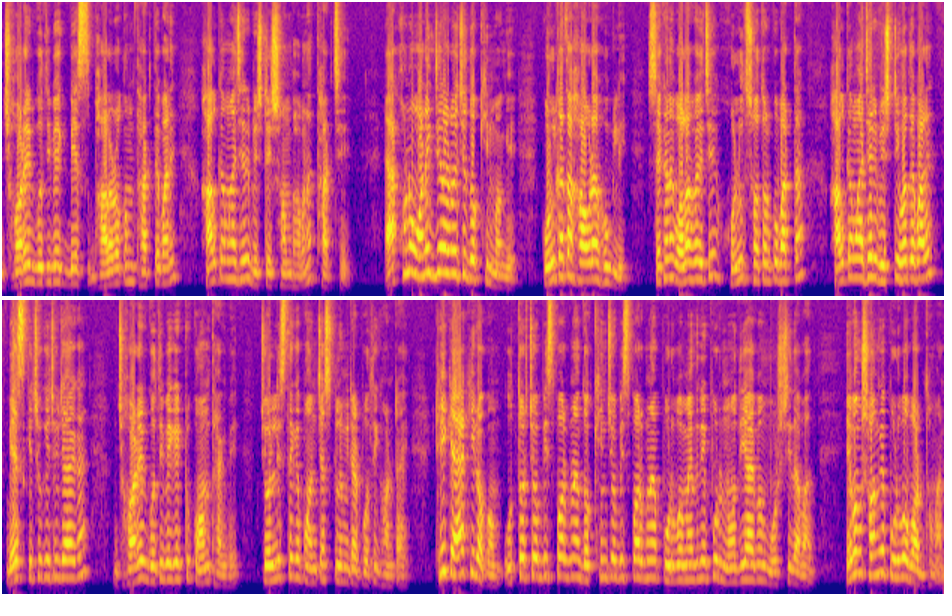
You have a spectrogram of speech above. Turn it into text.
ঝড়ের গতিবেগ বেশ ভালো রকম থাকতে পারে, হালকা মাঝারি বৃষ্টির সম্ভাবনা থাকছে। এখনও অনেক জেলা রয়েছে দক্ষিণবঙ্গে, কলকাতা, হাওড়া, হুগলি। সেখানে বলা হয়েছে হলুদ সতর্কবার্তা, হালকা মাঝারি বৃষ্টি হতে পারে, বেশ কিছু কিছু জায়গায় ঝড়ের গতিবেগ একটু কম থাকবে, চল্লিশ থেকে পঞ্চাশ কিলোমিটার প্রতি ঘন্টায়। ঠিক একই রকম, উত্তর চব্বিশ পরগনা, দক্ষিণ চব্বিশ পরগনা, পূর্ব মেদিনীপুর, নদিয়া এবং মুর্শিদাবাদ। এবং সঙ্গে পূর্ব বর্ধমান।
